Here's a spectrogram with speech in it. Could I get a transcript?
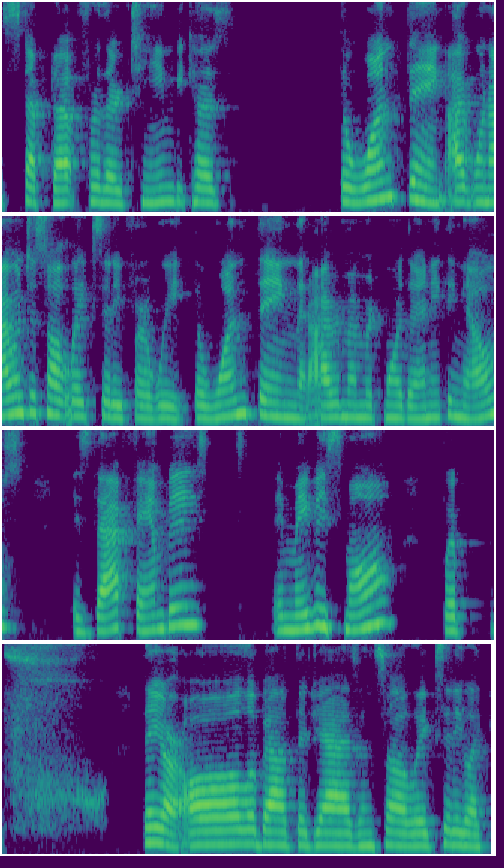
stepped up for their team because the one thing I when I went to Salt Lake City for a week, the one thing that I remembered more than anything else is that fan base. They may be small, but they are all about the Jazz in Salt Lake City. Like,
